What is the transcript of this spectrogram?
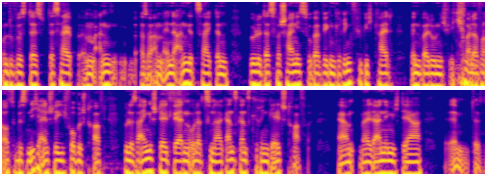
und du wirst des, deshalb ähm, an, also am Ende angezeigt, dann würde das wahrscheinlich sogar wegen Geringfügigkeit, wenn, weil du nicht, ich gehe mal davon aus, du bist nicht einschlägig vorbestraft, würde das eingestellt werden oder zu einer ganz, ganz geringen Geldstrafe. Ja, weil da nämlich der, ähm, das,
